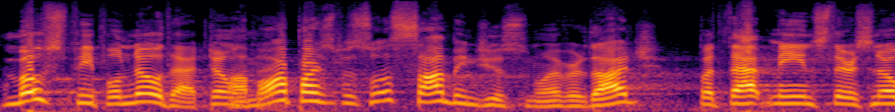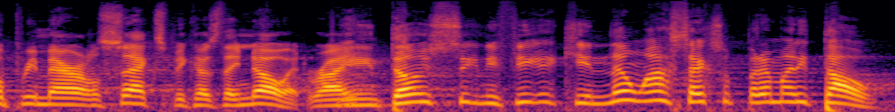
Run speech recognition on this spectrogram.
Most people know that, A don't they? maior parte das pessoas sabem disso, não é verdade? But that means there's no premarital sex because they know it, right? Então isso significa que não há sexo pré-marital,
